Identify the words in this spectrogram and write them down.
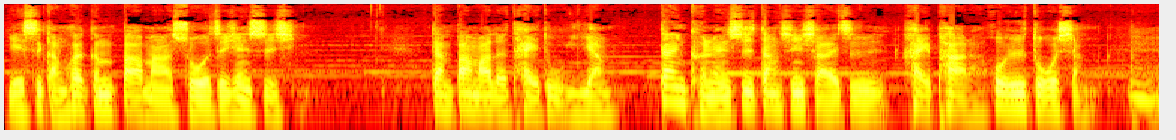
也是赶快跟爸妈说了这件事情，但爸妈的态度一样。但可能是担心小孩子害怕了，或者是多想，嗯，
